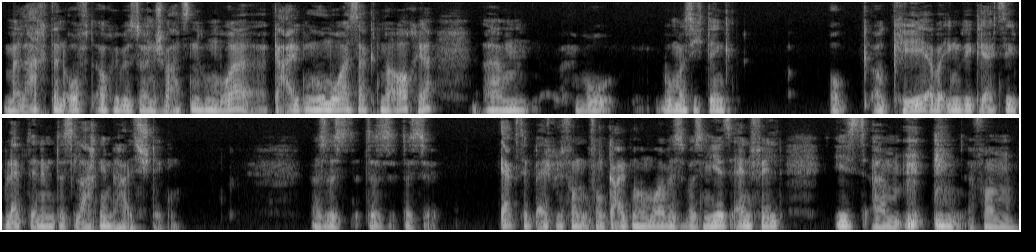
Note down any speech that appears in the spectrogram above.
man lacht dann oft auch über so einen schwarzen Humor, Galgenhumor sagt man auch, ja, ähm, wo, wo man sich denkt, okay, aber irgendwie gleichzeitig bleibt einem das Lachen im Hals stecken. Also das, das, das ärgste Beispiel von, von Galgenhumor, was, was mir jetzt einfällt, ist ähm, vom,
